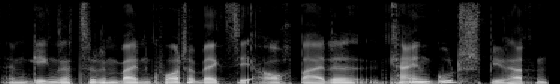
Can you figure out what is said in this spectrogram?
im Gegensatz zu den beiden Quarterbacks, die auch beide kein gutes Spiel hatten.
